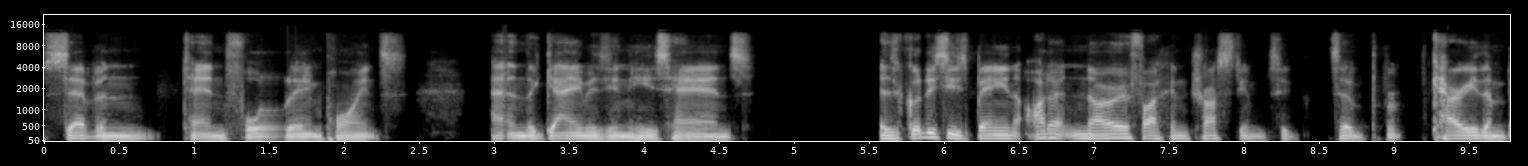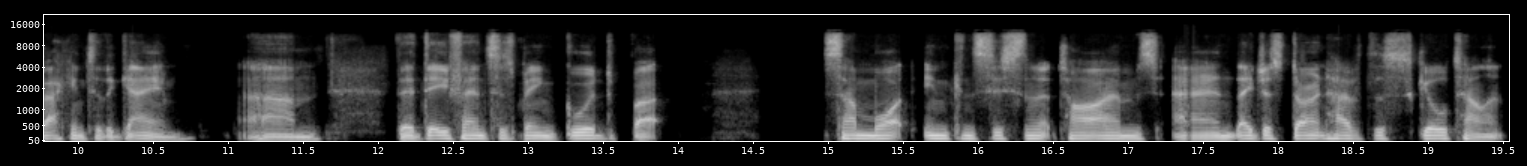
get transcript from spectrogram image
7, 10, 14 points and the game is in his hands, as good as he's been, I don't know if I can trust him to to carry them back into the game. Um, their defense has been good, but somewhat inconsistent at times, and they just don't have the skill talent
